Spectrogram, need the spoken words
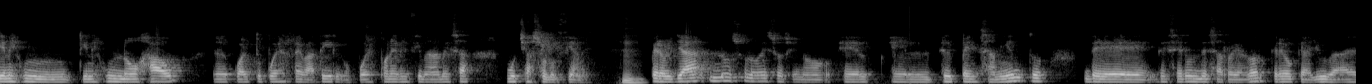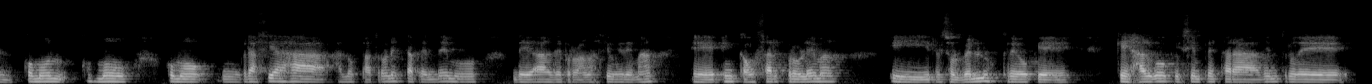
tienes un, tienes un know-how en el cual tú puedes rebatir o puedes poner encima de la mesa muchas soluciones. Pero ya no solo eso, sino el, pensamiento de, ser un desarrollador creo que ayuda a él. Como, como, gracias a, los patrones que aprendemos de, programación y demás, eh, encauzar problemas y resolverlos, creo que, es algo que siempre estará dentro de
